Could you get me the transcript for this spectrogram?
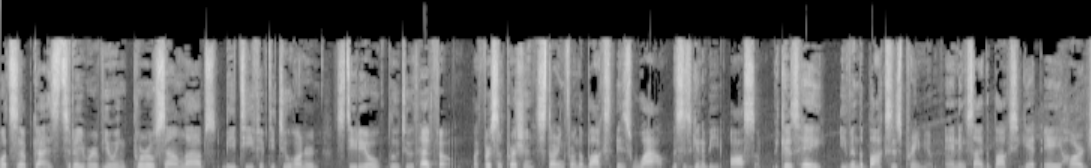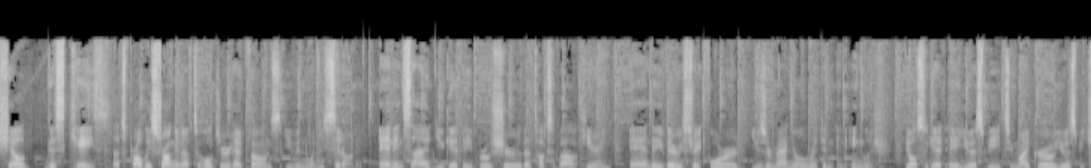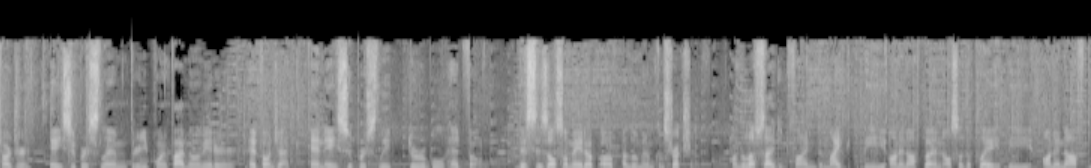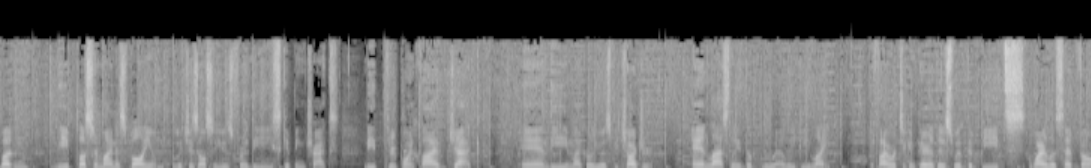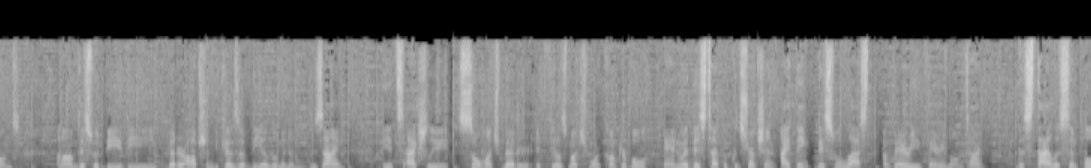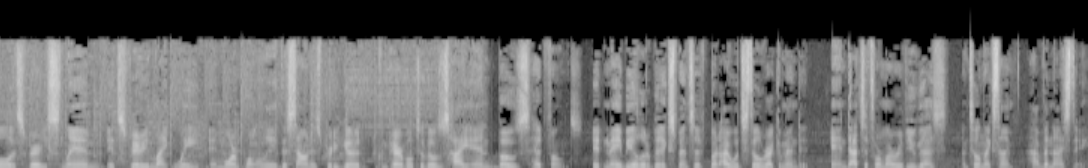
What's up guys? Today we're reviewing Puro Sound Labs BT5200 Studio Bluetooth headphone. My first impression, starting from the box, is wow, this is gonna be awesome. Because hey, even the box is premium. And inside the box you get a hard shelled disc case that's probably strong enough to hold your headphones even when you sit on it. And inside you get a brochure that talks about hearing and a very straightforward user manual written in English. You also get a USB to micro USB charger, a super slim 3.5mm headphone jack, and a super sleek durable headphone. This is also made up of aluminum construction. On the left side you'd find the mic, the on and off button, also the play, the on and off button, the plus or minus volume, which is also used for the skipping tracks, the 3.5 jack, and the micro USB charger. And lastly, the blue LED light. If I were to compare this with the Beats wireless headphones, um, this would be the better option because of the aluminum design. It's actually so much better, it feels much more comfortable, and with this type of construction, I think this will last a very, very long time. The style is simple, it's very slim, it's very lightweight, and more importantly, the sound is pretty good, comparable to those high-end Bose headphones. It may be a little bit expensive, but I would still recommend it. And that's it for my review guys. Until next time, have a nice day.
